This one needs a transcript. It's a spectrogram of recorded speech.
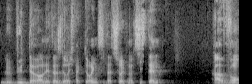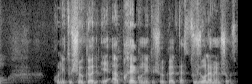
le but d'avoir des tests de refactoring, c'est d'assurer que notre système, avant qu'on ait touché au code et après qu'on ait touché au code, fasse toujours la même chose.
